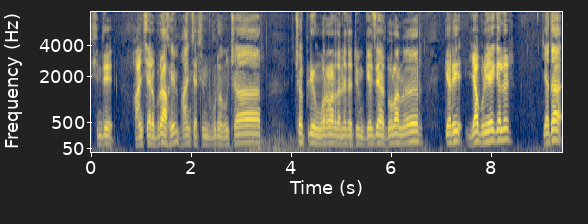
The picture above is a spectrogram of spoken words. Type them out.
şimdi hançeri bırakayım. Hançer şimdi buradan uçar. Çöplüğün oralarda ne de tüm gezer dolanır. Geri ya buraya gelir ya da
